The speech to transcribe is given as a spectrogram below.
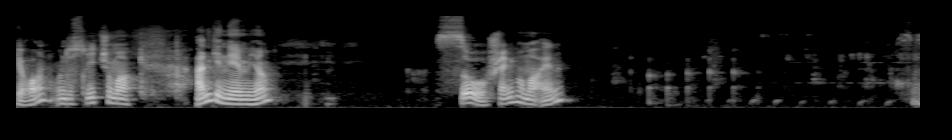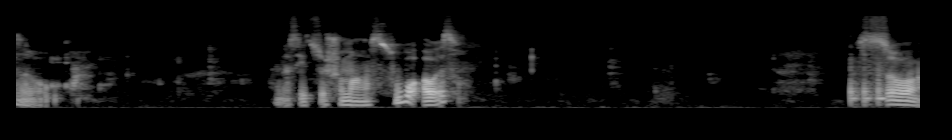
Ja, und es riecht schon mal angenehm hier. So, schenken wir mal ein. So. Das sieht so schon mal super aus. So,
